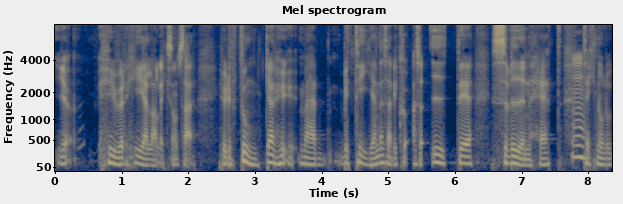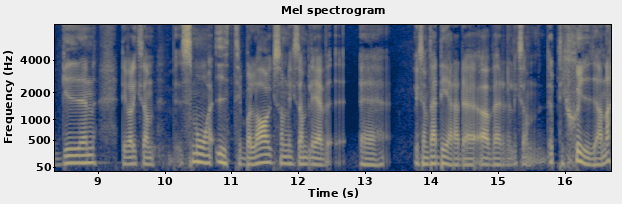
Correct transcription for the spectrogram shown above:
eh, hur hela liksom så här, hur det funkar hur, med beteende, så här, det, alltså IT, svinhett, Mm. teknologin. Det var liksom små IT-bolag som liksom blev eh, liksom värderade över liksom upp till skyarna.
